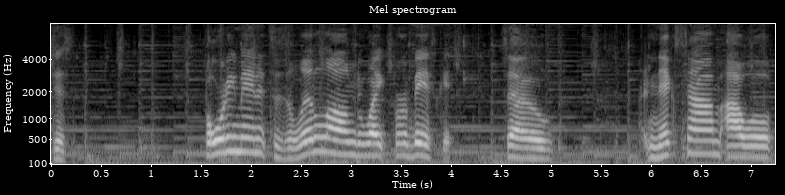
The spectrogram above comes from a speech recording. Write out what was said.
Just 40 minutes is a little long to wait for a biscuit. So next time I will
